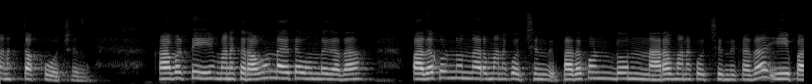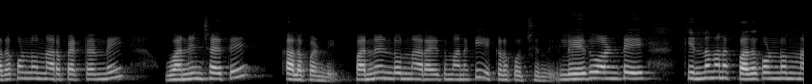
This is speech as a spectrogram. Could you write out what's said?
మనకు తక్కువ వచ్చింది. కాబట్టి మనకు రౌండ్ అయితే ఉంది కదా. పదకొండున్నర మనకు వచ్చింది పదకొండున్నర మనకు వచ్చింది కదా. ఈ పదకొండున్నర పెట్టండి. వన్ ఇంచ్ అయితే కలపండి. పన్నెండున్నర అయితే మనకి ఇక్కడికి వచ్చింది లేదు అంటే కింద మనకు పదకొండున్న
